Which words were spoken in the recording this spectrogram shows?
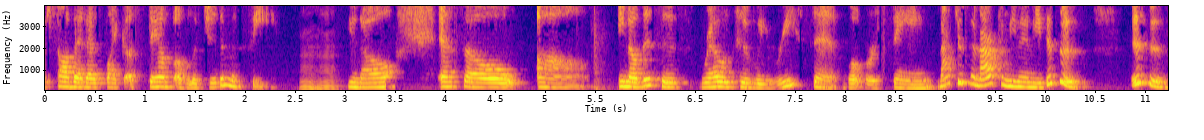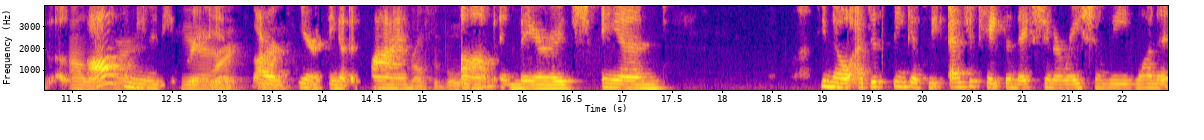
saw that as like a stamp of legitimacy Mm-hmm. you know and so um you know this is relatively recent what we're seeing not just in our community this is this is All all, communities Yeah. Right, are right. experiencing a decline Across the board. um, in marriage and you know i just think as we educate the next generation we want to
